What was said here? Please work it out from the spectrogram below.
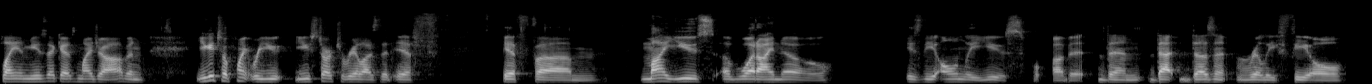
playing music as my job, and you get to a point where you you start to realize that if if um, my use of what I know is the only use of it, then that doesn't really feel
